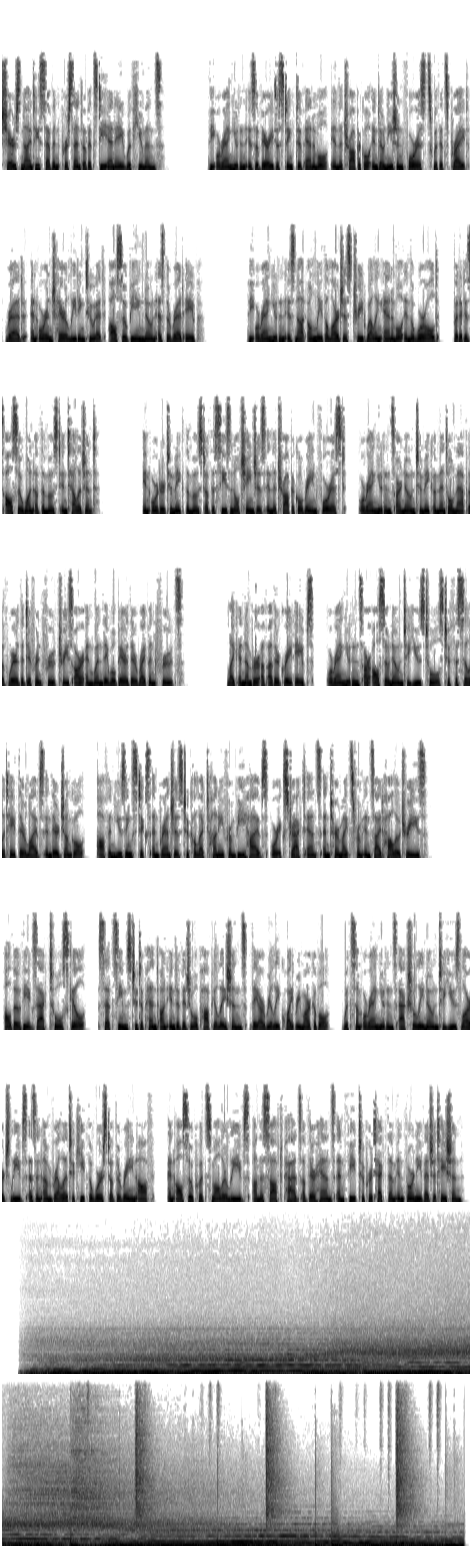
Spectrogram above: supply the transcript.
shares 97% of its DNA with humans. The orangutan is a very distinctive animal in the tropical Indonesian forests with its bright red and orange hair leading to it also being known as the red ape. The orangutan is not only the largest tree-dwelling animal in the world, but it is also one of the most intelligent. In order to make the most of the seasonal changes in the tropical rainforest, orangutans are known to make a mental map of where the different fruit trees are and when they will bear their ripened fruits. Like a number of other great apes, orangutans are also known to use tools to facilitate their lives in their jungle, often using sticks and branches to collect honey from beehives or extract ants and termites from inside hollow trees. Although the exact tool skill set seems to depend on individual populations, they are really quite remarkable, with some orangutans actually known to use large leaves as an umbrella to keep the worst of the rain off, and also put smaller leaves on the soft pads of their hands and feet to protect them in thorny vegetation.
